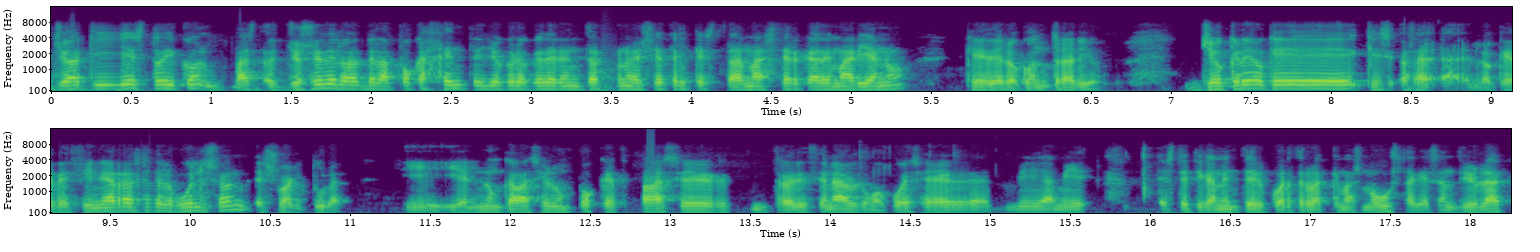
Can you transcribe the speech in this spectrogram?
yo aquí estoy con. Yo soy de, de, la poca gente, yo creo que del entorno de Seattle, que está más cerca de Mariano que de lo contrario. Yo creo que, lo que define a Russell Wilson es su altura. Y, él nunca va a ser un pocket passer tradicional, como puede ser a mí estéticamente el quarterback que más me gusta, que es Andrew Black,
